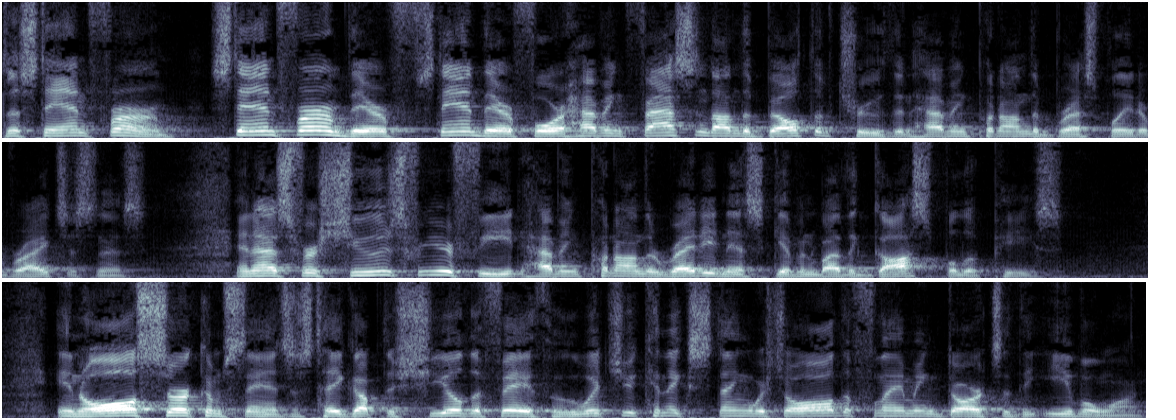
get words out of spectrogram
to stand firm. Stand firm there, stand therefore, having fastened on the belt of truth and having put on the breastplate of righteousness. And as for shoes for your feet, having put on the readiness given by the gospel of peace. In all circumstances, take up the shield of faith with which you can extinguish all the flaming darts of the evil one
